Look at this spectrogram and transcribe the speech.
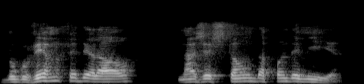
do governo federal na gestão da pandemia.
